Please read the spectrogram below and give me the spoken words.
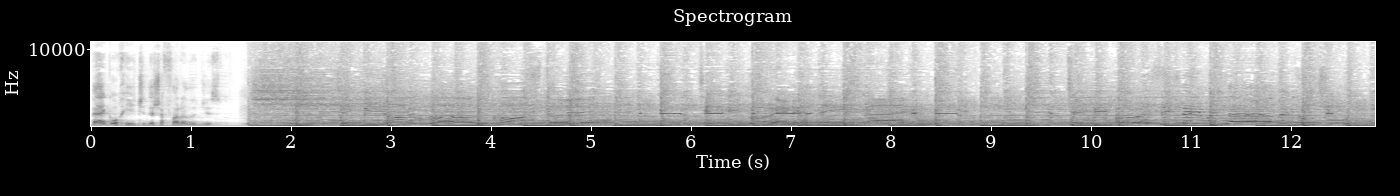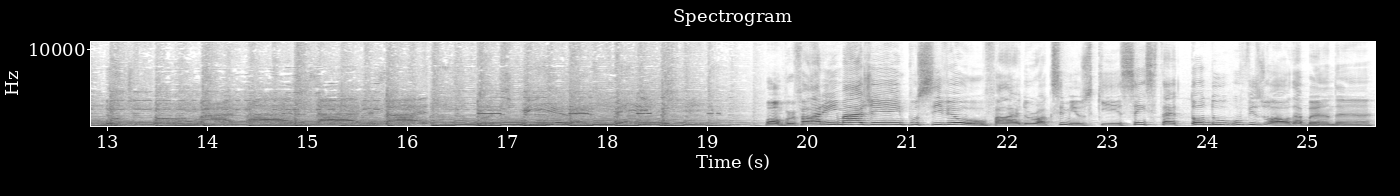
Pega o hit e deixa fora do disco. Take Bom, por falar em imagem, é impossível falar do Roxy Music sem citar todo o visual da banda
